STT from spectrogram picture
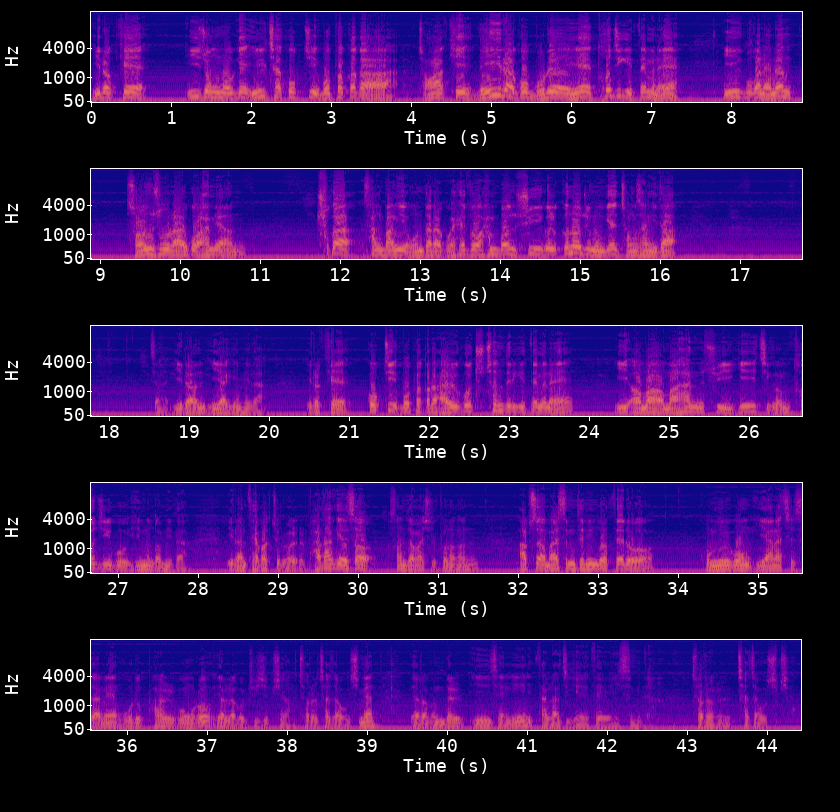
이렇게 이 종목의 1차 꼭지 목표가가 정확히 내일하고 모레에 터지기 때문에 이 구간에는 선수라고 하면 추가 상방이 온다라고 해도 한번 수익을 끊어주는 게 정상이다. 자, 이런 이야기입니다. 이렇게 꼭지 목표가를 알고 추천드리기 때문에 이 어마어마한 수익이 지금 터지고 있는 겁니다. 이런 대박주를 바닥에서 선점하실 분은 앞서 말씀드린 것대로 010-2173-5680으로 연락을 주십시오. 저를 찾아오시면 여러분들 인생이 달라지게 되어 있습니다. 저를 찾아오십시오.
